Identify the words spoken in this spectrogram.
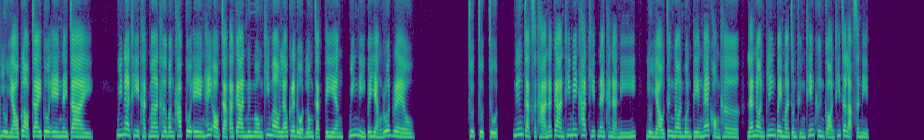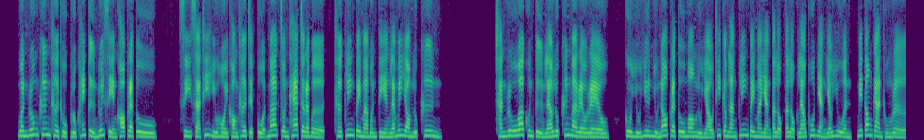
หลู่เหยาปลอบใจตัวเองในใจ วินาทีถัดมาเธอบังคับตัวเองให้ออกจากอาการมึนงงที่เมาแล้วกระโดดลงจากเตียง วิ่งหนีไปอย่างรวดเร็ว จุดจุดจุดเนื่องจากสถานการณ์ที่ไม่คาดคิดในขณะนี้ หลู่เหยาจึงนอนบนเตียงแม่ของเธอ และนอนกลิ้งไปมาจนถึงเที่ยงคืนก่อนที่จะหลับสนิท วันรุ่งขึ้นเธอถูกปลุกให้ตื่นด้วยเสียงเคาะประตู ศีรษะที่หิวโหยของเธอเจ็บปวดมากจนแทบจะระเบิด เธอกลิ้งไปมาบนเตียงและไม่ยอมลุกขึ้น ฉันรู้ว่าคุณตื่นแล้วลุกขึ้นมาเร็วๆ กูหยูยืนอยู่นอกประตูมองหลู่เหยาที่กำลังกลิ้งไปมาอย่างตลกตลกๆแล้วพูดอย่างเย้ายวน ไม่ต้องการถุงเหรอ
